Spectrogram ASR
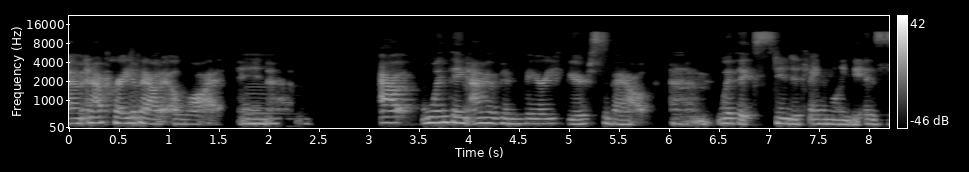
um, and I prayed about it a lot. And mm. um, I, one thing I have been very fierce about um, with extended family is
